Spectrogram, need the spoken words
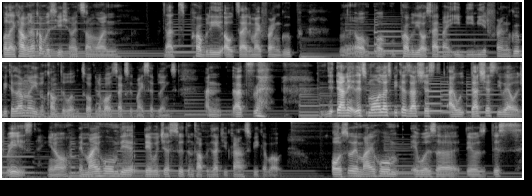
But like having a conversation with someone that's probably outside of my friend group mm, or, or, probably outside my immediate friend group because I'm not even comfortable talking about sex with my siblings, and that's and it's more or less because that's just I that's just the way I was raised. You know, in my home there there were just certain topics that you can't speak about. Also in my home it was a there was this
